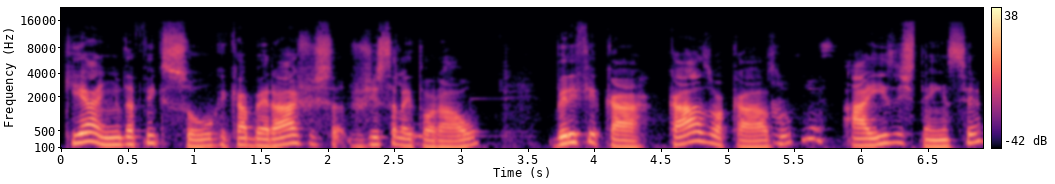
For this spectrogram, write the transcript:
que ainda fixou que caberá à Justiça Eleitoral verificar, caso a caso, a existência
